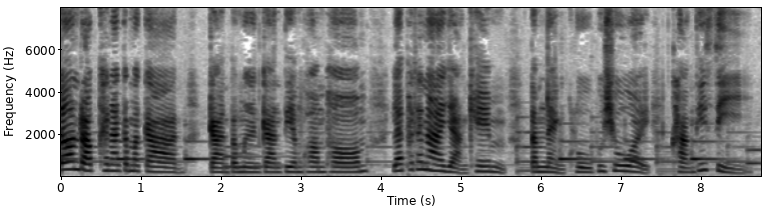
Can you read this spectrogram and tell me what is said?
ต้อนรับคณะกรรมการ การประเมินการเตรียมความพร้อม และพัฒนาอย่างเข้ม ตำแหน่งครูผู้ช่วย ครั้งที่ 4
